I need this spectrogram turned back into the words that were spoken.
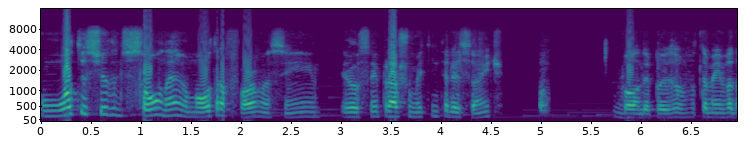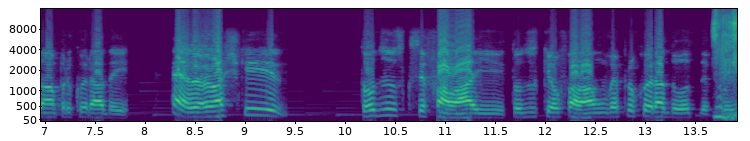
um outro estilo de som, né? Uma outra forma, assim. Eu sempre acho muito interessante. Bom, depois eu também vou dar uma procurada aí. É, eu acho que todos os que você falar e todos os que eu falar, um vai procurar do outro depois.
